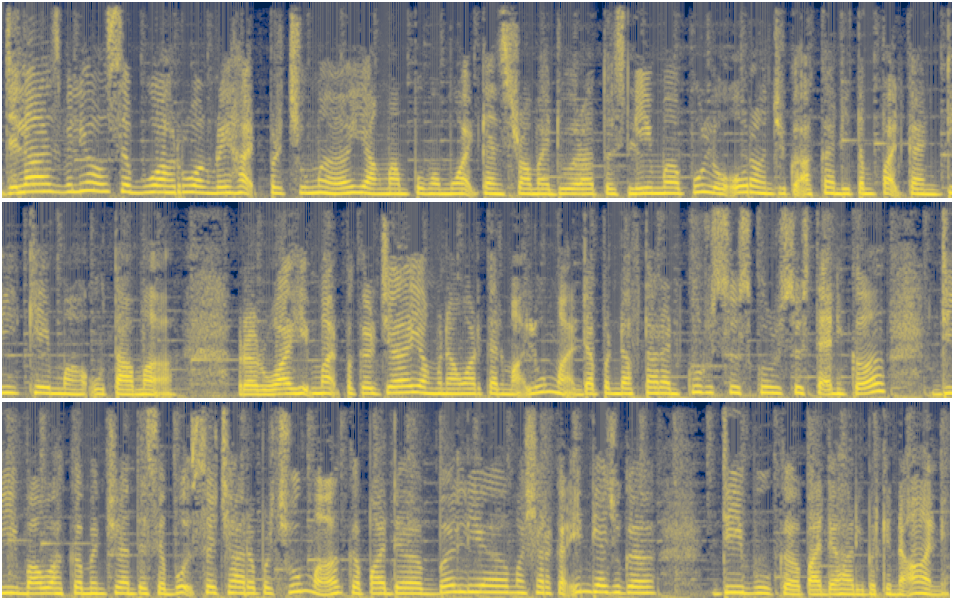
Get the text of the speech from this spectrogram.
Jelas beliau sebuah ruang rehat percuma yang mampu memuatkan seramai 250 orang juga akan ditempatkan di kemah utama. Reruai hikmat pekerja yang menawarkan maklumat dan pendaftaran kursus-kursus teknikal di bawah kementerian tersebut secara percuma kepada belia masyarakat India juga dibuka pada hari berkenaan.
